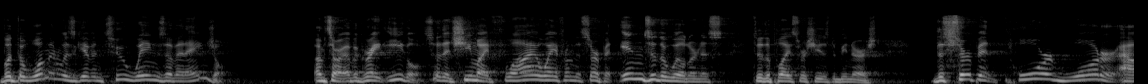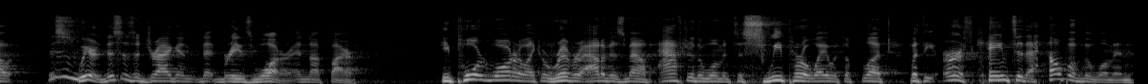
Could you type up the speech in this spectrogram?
But the woman was given two wings of an angel. I'm sorry, of a great eagle, so that she might fly away from the serpent into the wilderness to the place where she is to be nourished. The serpent poured water out. This is weird. This is a dragon that breathes water and not fire. He poured water like a river out of his mouth after the woman to sweep her away with the flood. But the earth came to the help of the woman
